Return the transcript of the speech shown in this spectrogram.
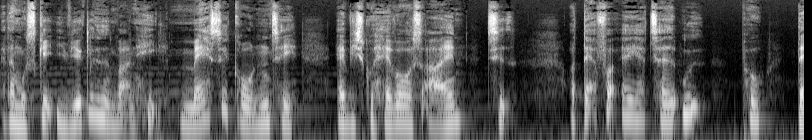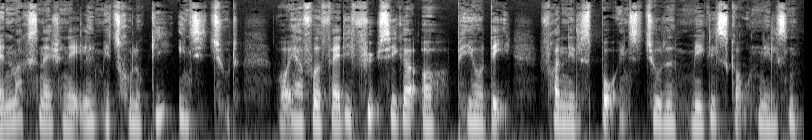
at der måske i virkeligheden var en hel masse grunde til, at vi skulle have vores egen tid. Og derfor er jeg taget ud på Danmarks Nationale Metrologiinstitut, hvor jeg har fået fat i fysiker og Ph.D. fra Niels Bohr Instituttet Mikkel Skov Nielsen.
